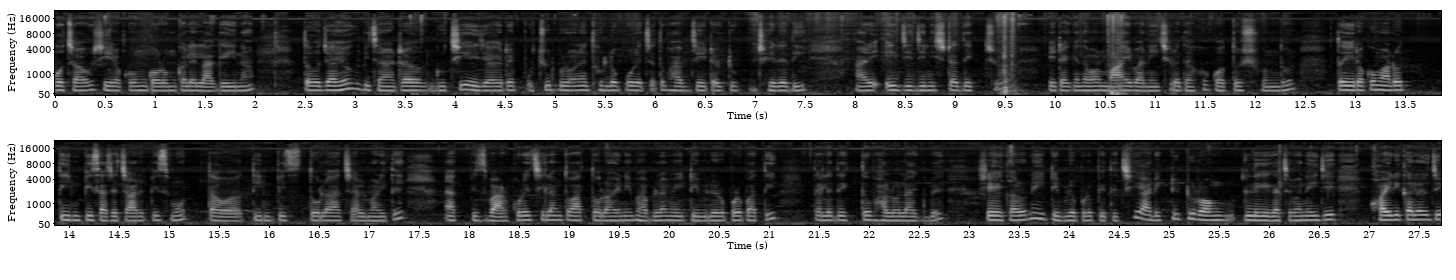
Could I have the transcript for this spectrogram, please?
গোছাও সেরকম গরমকালে লাগেই না। তো যাই হোক, বিছানাটা গুছিয়ে এই জায়গাটায় প্রচুর পরিমাণে ধুলো পড়েছে, তো ভাবছি এটা একটু ঝেড়ে দিই। আর এই যে জিনিসটা দেখছ, এটা কিন্তু আমার মাই বানিয়েছিল, দেখো কত সুন্দর। তো এরকম আরও তিন পিস আছে, চার পিস মোট তা তিন পিস তোলা আছে আলমারিতে। এক পিস বার করেছিলাম, তো আর তোলা হয়নি, ভাবলাম এই টেবিলের ওপর পাতি, তাহলে দেখতেও ভালো লাগবে। সেই কারণে এই টেবিলের উপরে পেতেছি। আর একটু একটু রং লেগে গেছে মানে এই যে খয়েরি কালারের যে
